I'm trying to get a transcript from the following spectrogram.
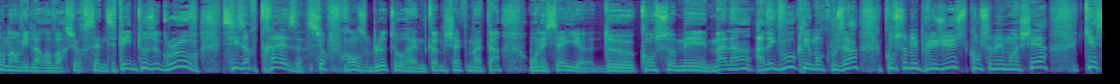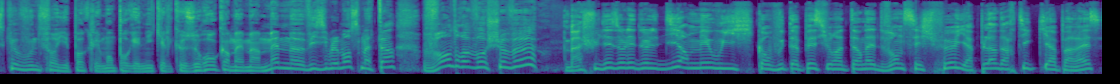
On a envie de la revoir sur scène. C'était Into the Groove, 6h13 sur France Bleu Touraine. Comme chaque matin, on essaye de consommer malin. Avec vous, Clément Cousin, consommer plus juste, consommer moins cher. Qu'est-ce que vous ne feriez pas, Clément, pour gagner quelques euros quand même hein? Même euh, visiblement ce matin, vendre vos cheveux? Bah, je suis désolé de le dire, mais oui. Quand vous tapez sur Internet vendre ses cheveux, il y a plein d'articles qui apparaissent.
